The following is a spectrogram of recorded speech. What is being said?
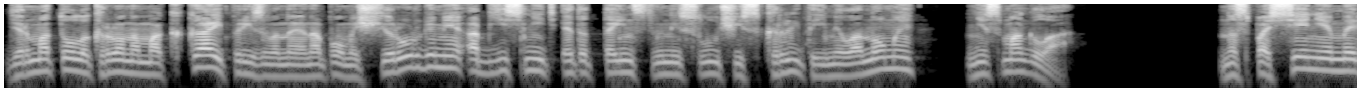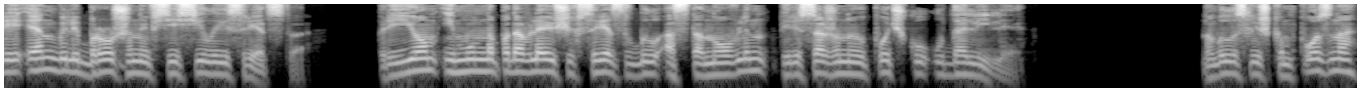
Дерматолог Рона Маккай, призванная на помощь хирургами, объяснить этот таинственный случай скрытой меланомы не смогла. На спасение Мэри Энн были брошены все силы и средства. Прием иммуноподавляющих средств был остановлен, пересаженную почку удалили. Но было слишком поздно.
